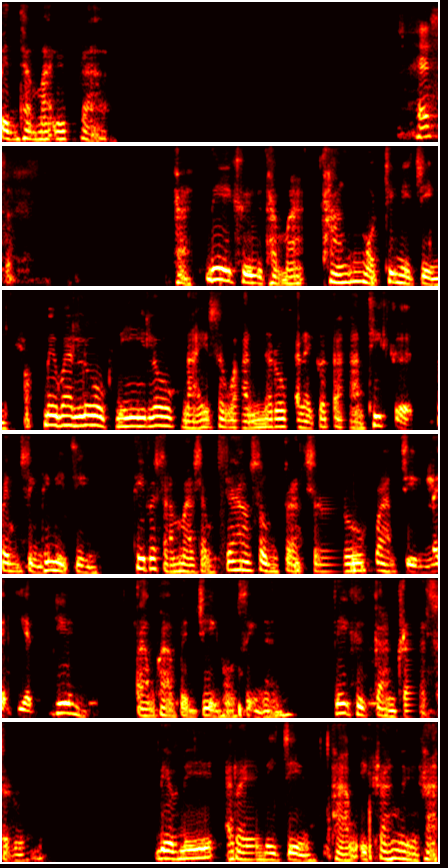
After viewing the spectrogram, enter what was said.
เป็นธรรมะหรือเปล่า yes ค่ะ นี่คือธรรมะทั้งหมดที่มีจริง ไม่ว่าโลกนี้โลกไหนสวรรค์นรกอะไรก็ตามที่เกิดเป็นสิ่งที่มีจริง ที่พระสัมมาสัมพุทธเจ้าทรงตรัสรู้ความจริงละเอียดยิ่งตามความเป็นจริงของสิ่งนั้น นี่คือการตรัสรู้เดี๋ยวนี้อะไรมีจริงถามอีกครั้งหนึ่งค่ะ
